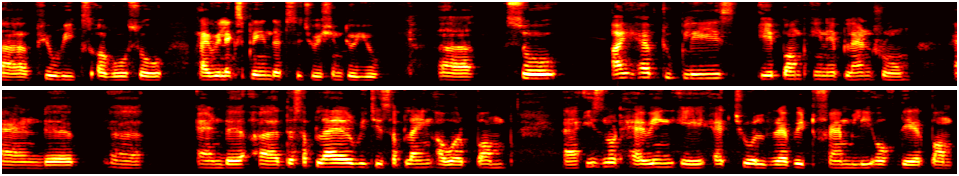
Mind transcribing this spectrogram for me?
uh, few weeks ago so I will explain that situation to you. Uh, so I have to place a pump in a plant room and uh, uh and uh, uh, the supplier which is supplying our pump is not having a actual Revit family of their pump.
